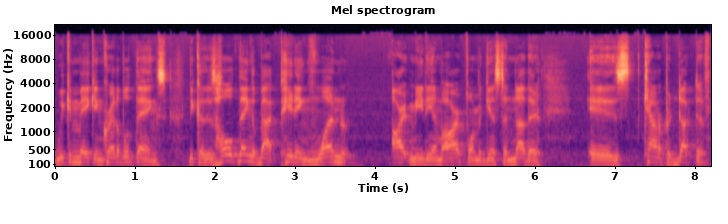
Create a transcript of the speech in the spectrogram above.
we can make incredible things. Because this whole thing about pitting one art medium or art form against another is counterproductive.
